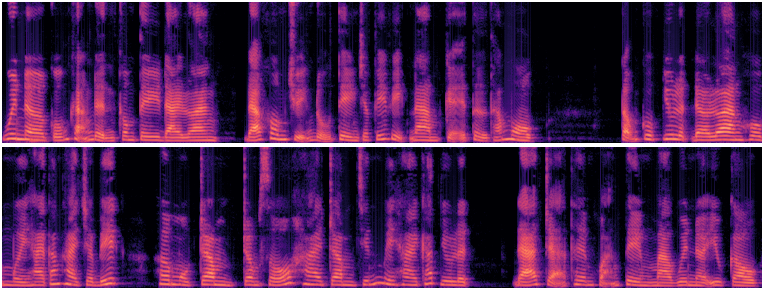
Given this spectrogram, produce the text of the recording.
Winner cũng khẳng định công ty Đài Loan đã không chuyển đủ tiền cho phía Việt Nam kể từ tháng 1. Tổng cục Du lịch Đài Loan hôm 12 tháng 2 cho biết hơn 100 trong số 292 khách du lịch đã trả thêm khoản tiền mà Winner yêu cầu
